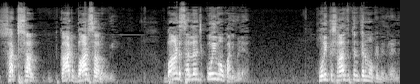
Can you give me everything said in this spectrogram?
60 ਸਾਲ 61 62 ਸਾਲ ਹੋ ਗਏ। 62 ਸਾਲਾਂ 'ਚ ਕੋਈ ਮੌਕਾ ਨਹੀਂ ਮਿਲਿਆ। ਹੁਣ ਇੱਕ ਸਾਲ 'ਚ ਤਿੰਨ ਤਿੰਨ ਮੌਕੇ ਮਿਲ ਰਹੇ ਨੇ।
